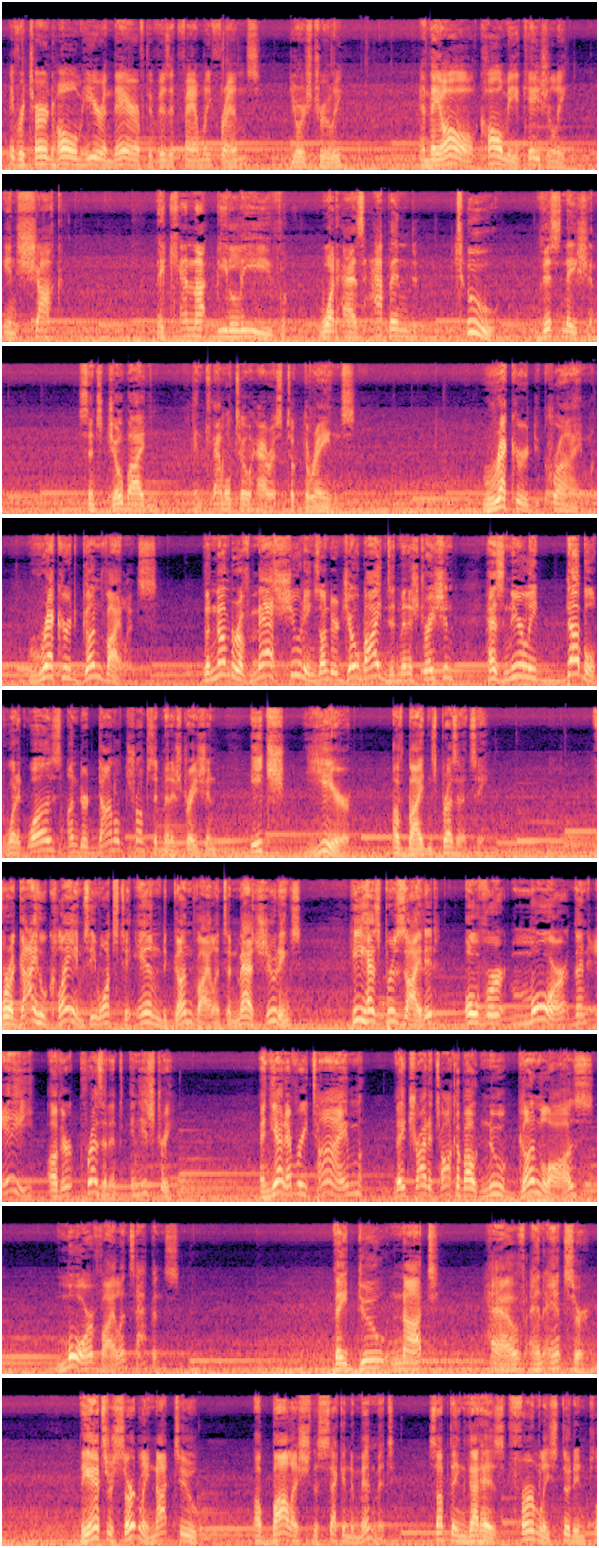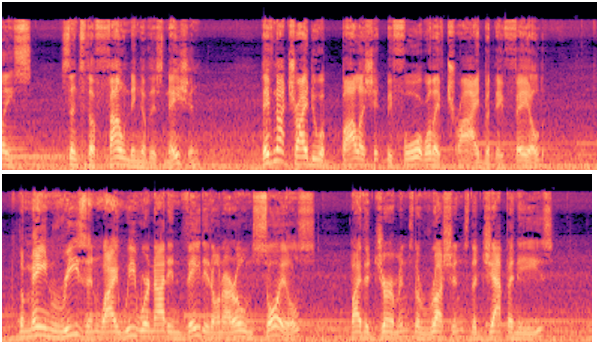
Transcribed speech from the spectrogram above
They've returned home here and there to visit family, friends, yours truly. And they all call me occasionally in shock. They cannot believe what has happened to this nation since Joe Biden and Camel Toe Harris took the reins record crime, record gun violence. The number of mass shootings under Joe Biden's administration has nearly doubled what it was under Donald Trump's administration each year of Biden's presidency. For a guy who claims he wants to end gun violence and mass shootings, he has presided over more than any other president in history. And yet, every time they try to talk about new gun laws, more violence happens. They do not have an answer. The answer is certainly not to abolish the Second Amendment, something that has firmly stood in place since the founding of this nation. They've not tried to abolish it before. Well, they've tried, but they've failed the main reason why we were not invaded on our own soils by the Germans, the Russians, the Japanese,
